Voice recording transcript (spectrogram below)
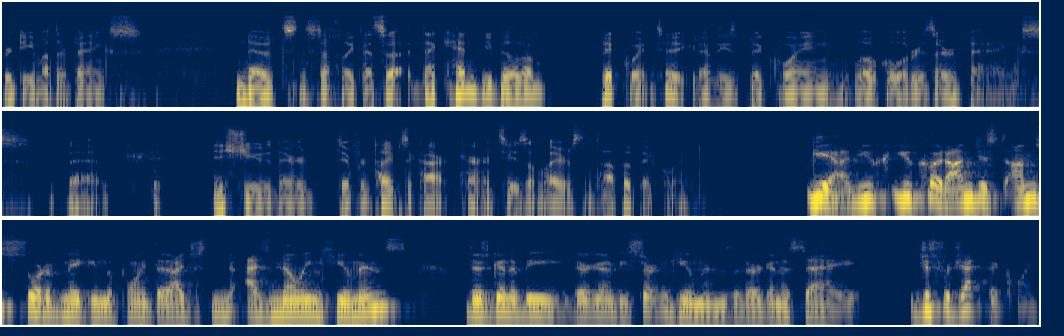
redeem other banks' notes and stuff like that. So that can be built on Bitcoin too. You could have these Bitcoin local reserve banks that issue their different types of cur- currencies on layers on top of Bitcoin. Yeah, you you could. I'm just I'm sort of making the point that I just as knowing humans, there's going to be there're going to be certain humans that are going to say just reject Bitcoin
